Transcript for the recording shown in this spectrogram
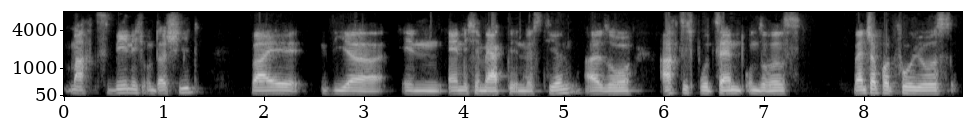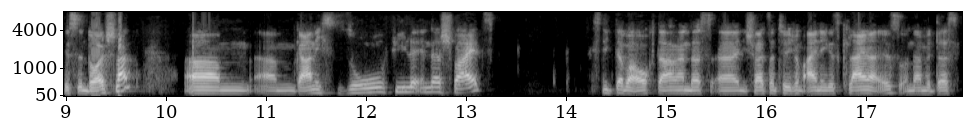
macht es wenig Unterschied, weil wir in ähnliche Märkte investieren. Also 80 Prozent unseres Venture-Portfolios ist in Deutschland, ähm, ähm, gar nicht so viele in der Schweiz. Es liegt aber auch daran, dass äh, die Schweiz natürlich um einiges kleiner ist und damit das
